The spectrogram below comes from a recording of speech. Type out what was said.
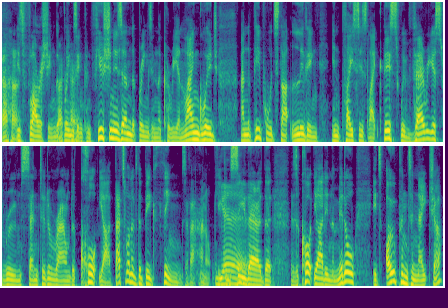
Uh-huh. is flourishing. That brings in Confucianism. That brings in the Korean language. And the people would start living in places like this with various rooms centered around a courtyard. That's one of the big things of a Hanok. You can see there that there's a courtyard in the middle. It's open to nature.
